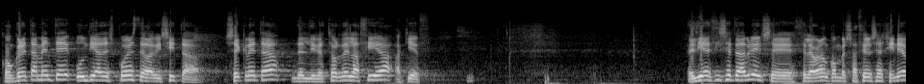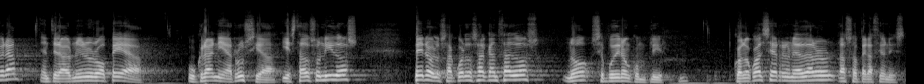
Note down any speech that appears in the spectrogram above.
Concretamente, un día después de la visita secreta del director de la CIA a Kiev. El día 17 de abril se celebraron conversaciones en Ginebra entre la Unión Europea, Ucrania, Rusia y Estados Unidos, pero los acuerdos alcanzados no se pudieron cumplir. Con lo cual se reanudaron las operaciones.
